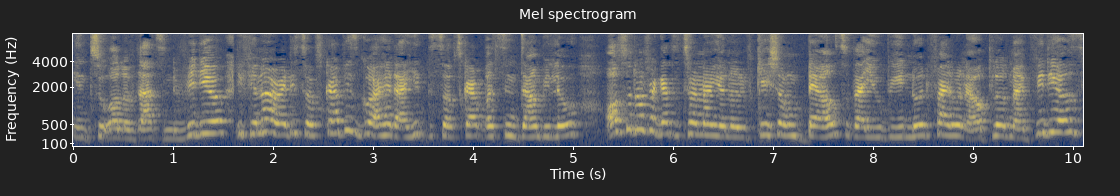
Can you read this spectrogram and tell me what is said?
into all of that in the video. If you're not already subscribed please go ahead and hit the subscribe button down below. Also don't forget to turn on your notification bell so that you'll be notified when i upload my videos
